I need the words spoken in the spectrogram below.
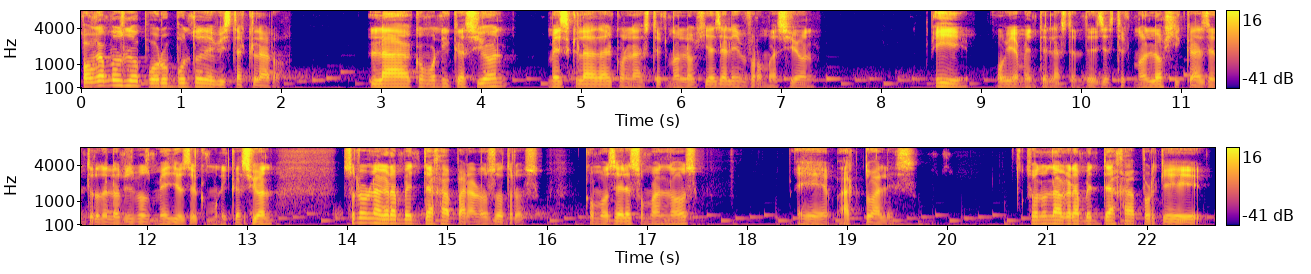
Pongámoslo por un punto de vista claro. La comunicación mezclada con las tecnologías de la información y obviamente las tendencias tecnológicas dentro de los mismos medios de comunicación son una gran ventaja para nosotros como seres humanos eh, actuales. Son una gran ventaja porque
